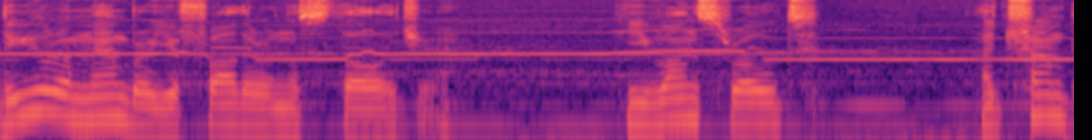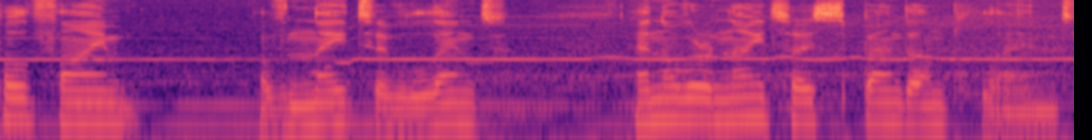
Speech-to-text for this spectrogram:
Do you remember your father nostalgia? He once wrote, I trampled time of native land, and over nights I spent unplanned.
